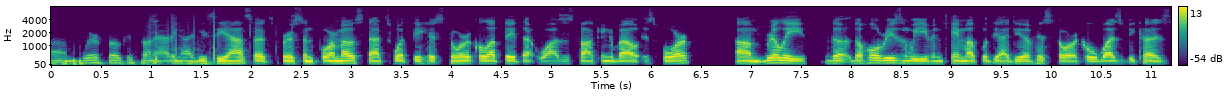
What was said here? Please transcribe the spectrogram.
um, we're focused on adding IBC assets first and foremost. That's what the historical update that Woz is talking about is for. Um, really, the the whole reason we even came up with the idea of historical was because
